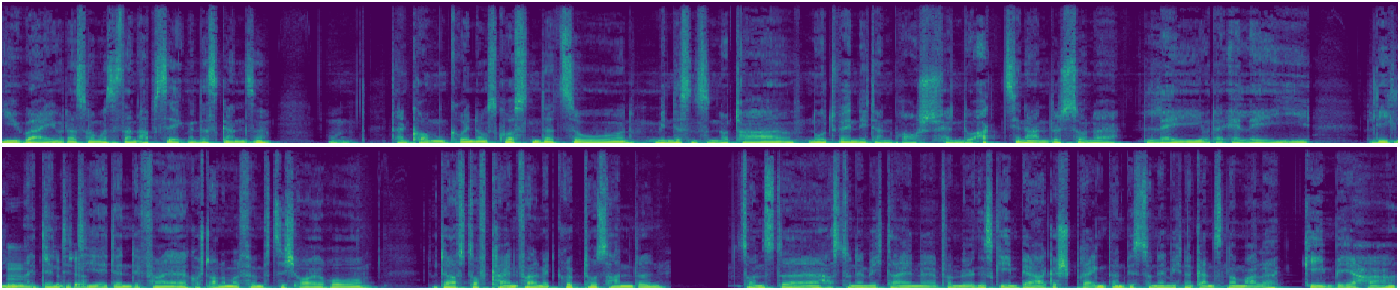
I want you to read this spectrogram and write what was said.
UI oder so, muss es dann absegnen, das Ganze. Und dann kommen Gründungskosten dazu, mindestens ein Notar notwendig. Dann brauchst du, wenn du Aktien handelst, so eine LAY oder LAI Legal hm, Identity stimmt, ja. Identifier kostet auch nochmal 50 Euro. Du darfst auf keinen Fall mit Kryptos handeln. Sonst äh, hast du nämlich deine Vermögens GmbH gesprengt, dann bist du nämlich eine ganz normale GmbH,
